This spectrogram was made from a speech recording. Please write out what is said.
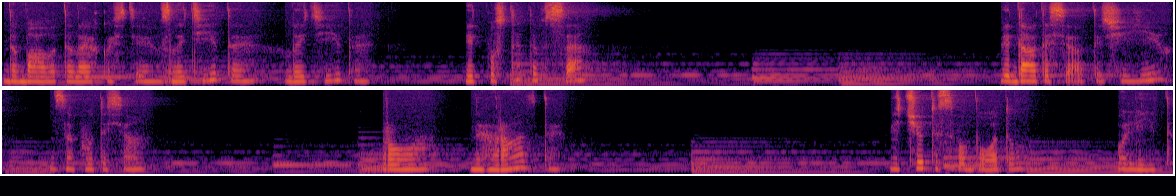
додати легкості, злетіти, летіти, відпустити все. віддатися течії, забутися про негаразди, відчути свободу, політ.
